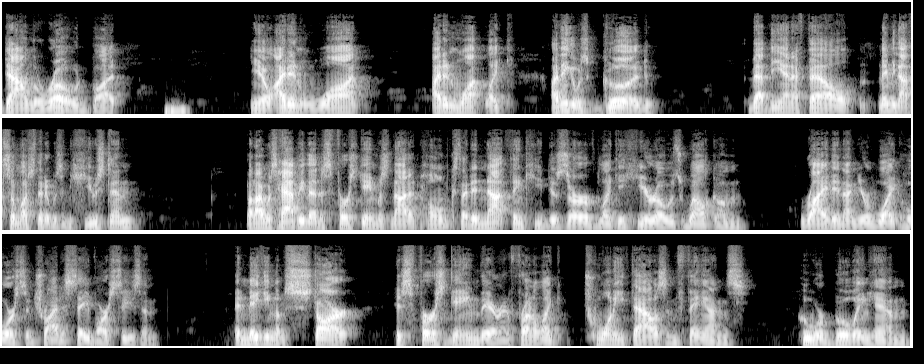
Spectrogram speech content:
down the road. But you know, I didn't want, I didn't want like, I think it was good that the NFL, maybe not so much that it was in Houston, but I was happy that his first game was not at home because I did not think he deserved like a hero's welcome. Ride in on your white horse and try to save our season. And making him start his first game there in front of like 20,000 fans who were booing him,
